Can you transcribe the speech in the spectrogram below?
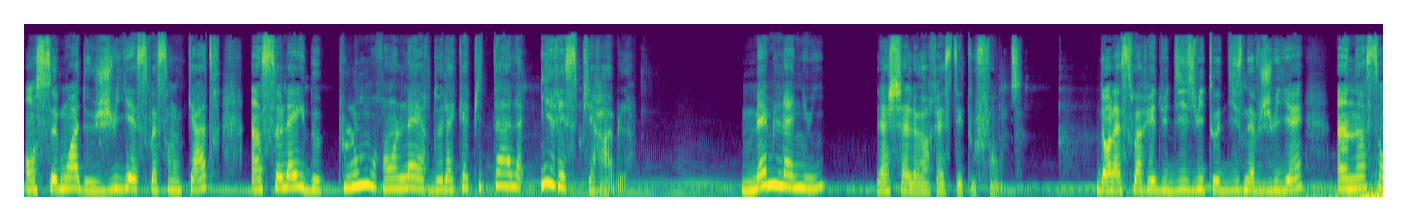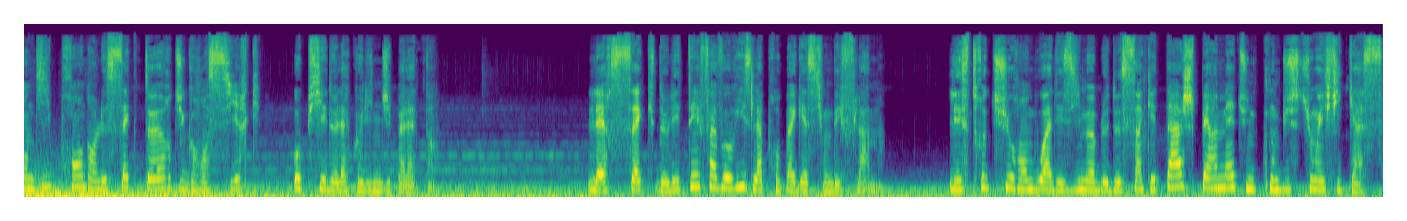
En ce mois de juillet 64, un soleil de plomb rend l'air de la capitale irrespirable. Même la nuit, la chaleur reste étouffante. Dans la soirée du 18 au 19 juillet, un incendie prend dans le secteur du Grand Cirque, au pied de la colline du Palatin. L'air sec de l'été favorise la propagation des flammes. Les structures en bois des immeubles de 5 étages permettent une combustion efficace.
